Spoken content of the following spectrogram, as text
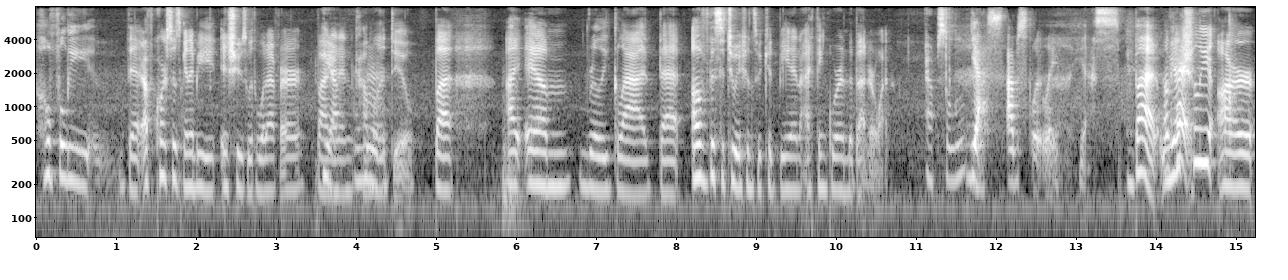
hopefully there. Of course, there's going to be issues with whatever Biden Yeah. and Kamala Mm-hmm. do, but. I am really glad that of the situations we could be in, I think we're in the better one. Absolutely. Yes, absolutely. Yes. But we actually are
